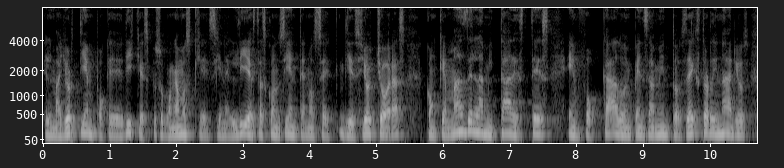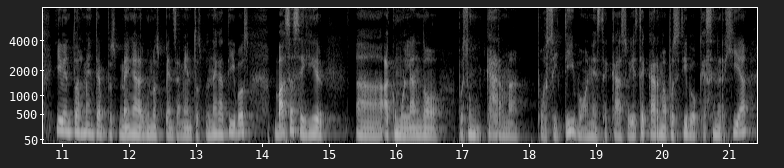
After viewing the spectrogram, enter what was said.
el mayor tiempo que dediques, pues supongamos que si en el día estás consciente, no sé, 18 horas, con que más de la mitad estés enfocado en pensamientos extraordinarios y eventualmente pues vengan algunos pensamientos pues, negativos, vas a seguir ah, acumulando pues un karma positivo en este caso. Y este karma positivo que es energía,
